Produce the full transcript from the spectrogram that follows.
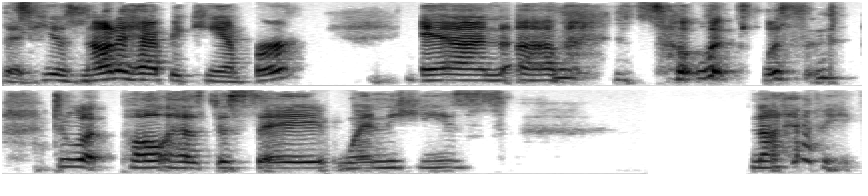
that he is not a happy camper and um, so let's listen to what Paul has to say when he's not happy.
